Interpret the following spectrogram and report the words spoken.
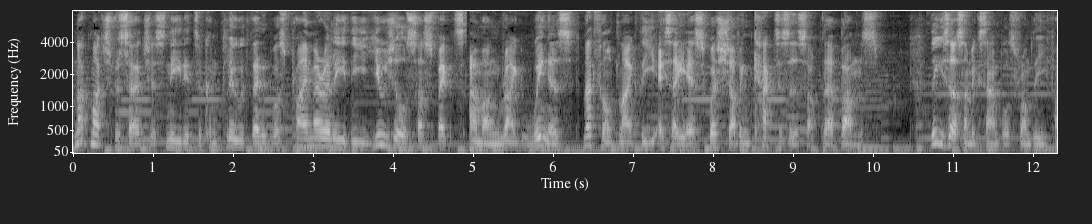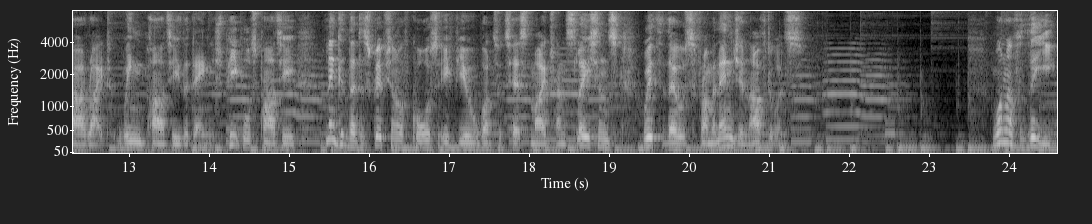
Not much research is needed to conclude that it was primarily the usual suspects among right wingers that felt like the SAS were shoving cactuses up their bums. These are some examples from the far right wing party, the Danish People's Party. Link in the description, of course, if you want to test my translations with those from an engine afterwards. One of the,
